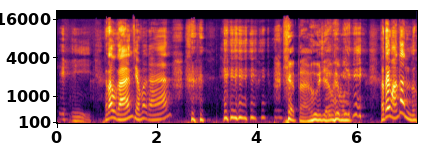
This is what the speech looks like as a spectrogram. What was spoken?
Gak tahu kan siapa kan? Gak tahu siapa emang Katanya mantan lu.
